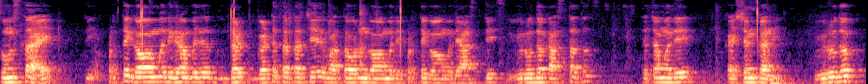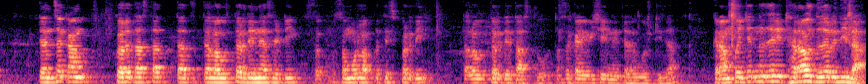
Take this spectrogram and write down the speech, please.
संस्था आहे. ती प्रत्येक गावामध्ये ग्रामपंचायत गट गटतटाचे वातावरण गावामध्ये प्रत्येक गावामध्ये असतेच. विरोधक असतातच. त्याच्यामध्ये काही शंका नाही. विरोधक त्यांचं काम करत असतात त्या- त्याला उत्तर देण्यासाठी समोरला प्रतिस्पर्धी त्याला उत्तर देत असतो. तसं काही विषय नाही त्या गोष्टीचा. ग्रामपंचायतनं जरी ठराव जर दिला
